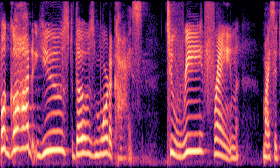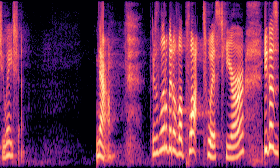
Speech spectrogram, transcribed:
But God used those Mordecais to reframe my situation. Now, there's a little bit of a plot twist here because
